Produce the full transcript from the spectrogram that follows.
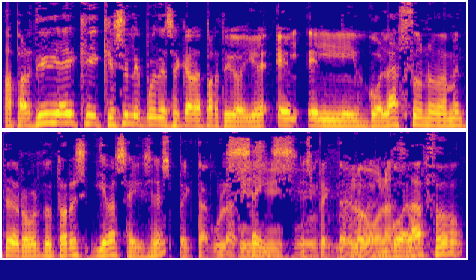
a partir de ahí, ¿qué, qué se le puede sacar al partido de hoy? El, el golazo nuevamente de Roberto Torres lleva seis, ¿eh? Espectacular. Sí, Sí, sí, sí, sí. espectacular. Menudo Golazo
